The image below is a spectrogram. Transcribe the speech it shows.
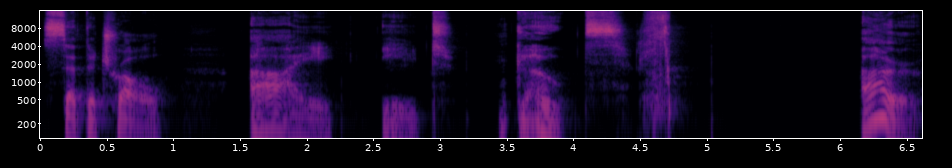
said the troll. I eat goats. Oh,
